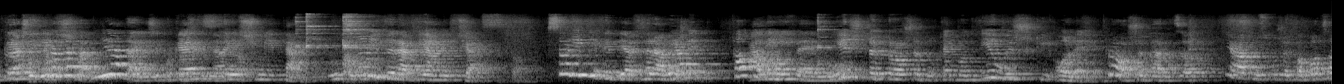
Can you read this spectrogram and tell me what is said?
która się nie nadaje, nie nadaje się po Gęstej śmietany. No i wyrabiamy ciasto. Solidnie wybier- wyrabiamy po Ale oliwemu. jeszcze proszę do tego dwie łyżki oleju. Proszę bardzo, ja tu służę pomocą,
